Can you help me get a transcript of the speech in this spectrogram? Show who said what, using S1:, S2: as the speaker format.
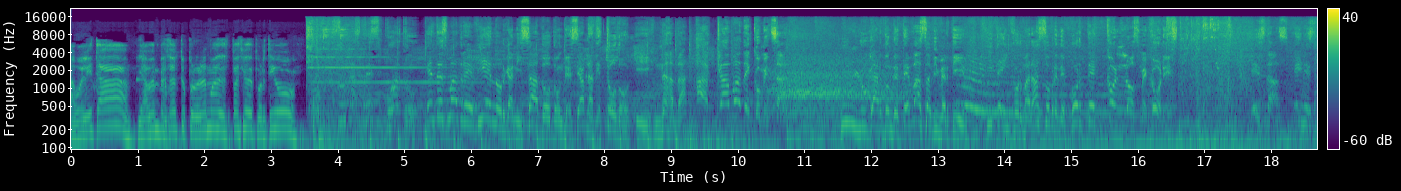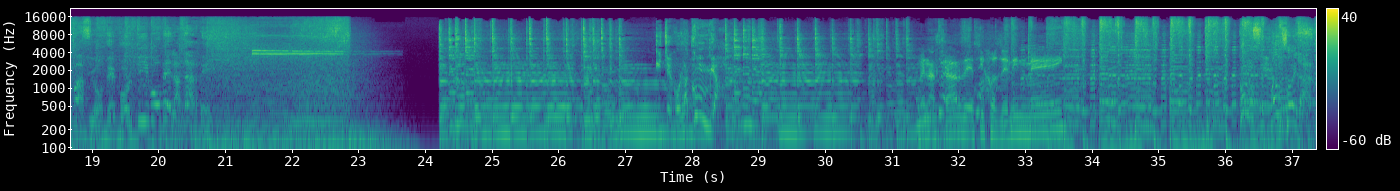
S1: Abuelita, ya va a empezar tu programa de espacio deportivo.
S2: Son las 3 y cuarto. El desmadre bien organizado donde se habla de todo y nada acaba de comenzar. Un lugar donde te vas a divertir y te informarás sobre deporte con los mejores. Estás en Espacio Deportivo de la Tarde.
S3: Y llegó la cumbia.
S4: Buenas tardes, hijos de Lin May.
S3: Conoce, vamos a bailar.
